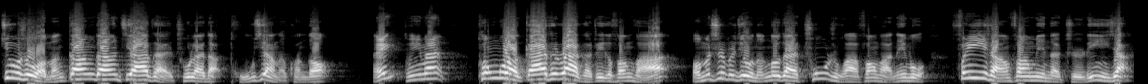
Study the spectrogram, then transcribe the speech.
就是我们刚刚加载出来的图像的宽高。哎，同学们。通过 getRack 这个方法，我们是不是就能够在初始化方法内部非常方便的指定一下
